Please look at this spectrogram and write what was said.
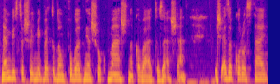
Nem biztos, hogy még be tudom fogadni a sok másnak a változását. És ez a korosztály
